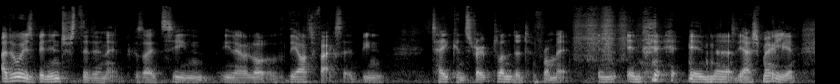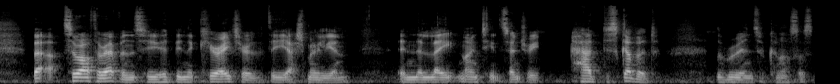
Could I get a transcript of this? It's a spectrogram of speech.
I'd always been interested in it because I'd seen, you know, a lot of the artifacts that had been taken, stroke plundered from it in in in uh, the Ashmolean. But Sir Arthur Evans, who had been the curator of the Ashmolean in the late 19th century, had discovered the ruins of Knossos,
